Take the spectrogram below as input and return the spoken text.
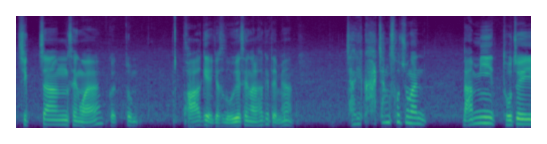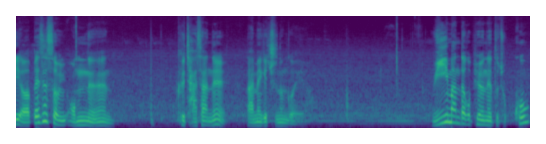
직장 생활 그좀 과하게 얘기해서 노예 생활을 하게 되면 자기 가장 소중한 남이 도저히 어, 뺏을 수 없는 그 자산을 남에게 주는 거예요. 위임한다고 표현해도 좋고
